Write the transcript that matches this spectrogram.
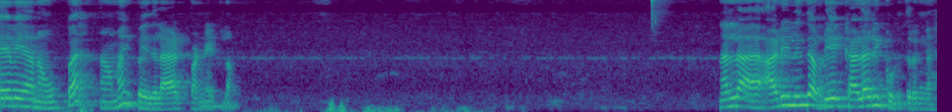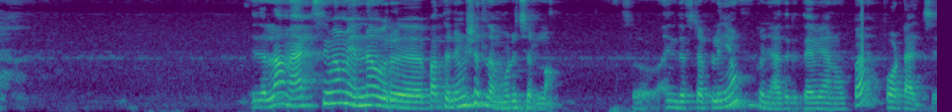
தேவையான உப்பை நாம் இப்போ இதில் ஆட் பண்ணிடலாம். நல்லா அடியிலேருந்து அப்படியே கலரி கொடுத்துருங்க. இதெல்லாம் மேக்ஸிமம் என்ன ஒரு பத்து நிமிஷத்தில் முடிச்சிடலாம். ஸோ இந்த ஸ்டெப்லேயும் கொஞ்சம் அதுக்கு தேவையான உப்பை போட்டாச்சு.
